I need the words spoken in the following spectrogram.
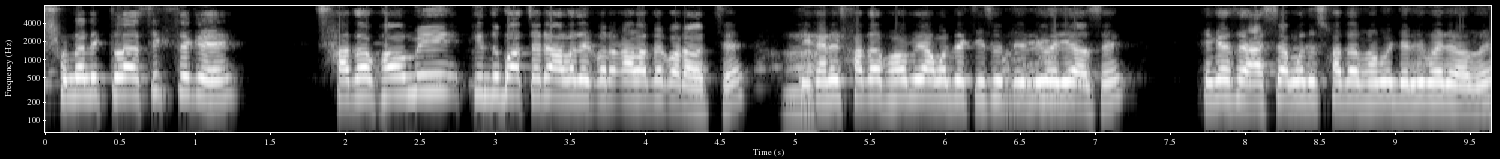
সোনালী ক্লাসিক থেকে সাদা ফার্মই কিন্তু বাচ্চাটা আলাদা করা আলাদা করা হচ্ছে। এখানে সাদা ফার্মে আমাদের কিছু ডেলিভারি আছে। ঠিক আছে আজকে আমাদের সাদা ফার্মে ডেলিভারি হবে।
